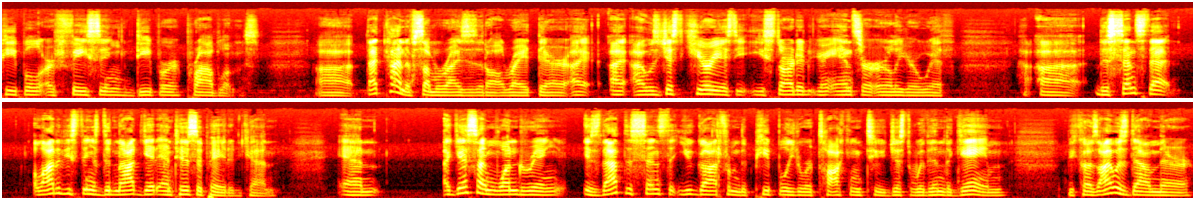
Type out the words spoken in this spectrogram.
people are facing deeper problems. Uh, that kind of summarizes it all right there. I, I, I was just curious. You started your answer earlier with uh, the sense that a lot of these things did not get anticipated, Ken. And I guess I'm wondering is that the sense that you got from the people you were talking to just within the game? Because I was down there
